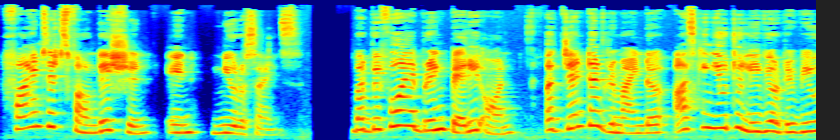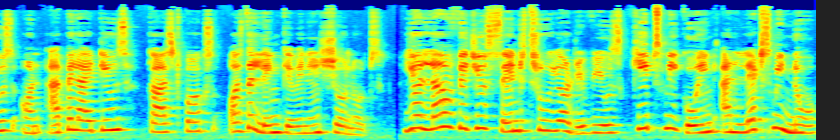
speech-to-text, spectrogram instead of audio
finds its foundation in neuroscience. But before I bring Peri on, a gentle reminder asking you to leave your reviews on Apple iTunes, Castbox, or the link given in show notes. Your love which you send through your reviews keeps me going and lets me know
